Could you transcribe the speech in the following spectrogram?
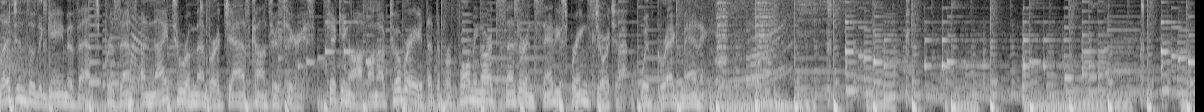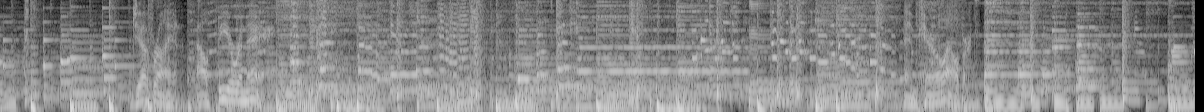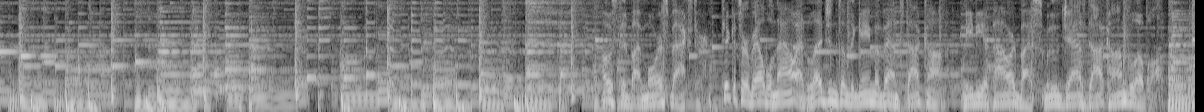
Legends of the Game Events presents a Night to Remember jazz concert series, kicking off on October 8th at the Performing Arts Center in Sandy Springs, Georgia, with Greg Manning. Jeff Ryan, Althea Rene, Albert. Hosted by Morris Baxter. Tickets are available now at legendsofthegameevents.com. Media powered by smoothjazz.com Global.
